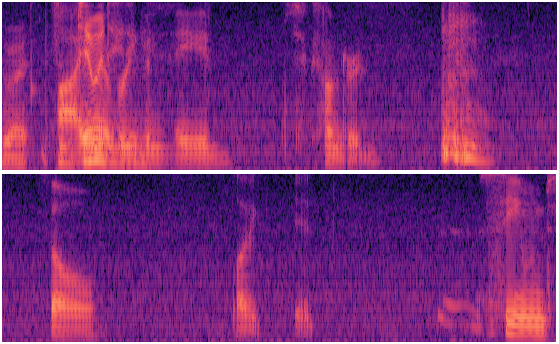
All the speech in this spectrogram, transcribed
Right. it's intimidating. I intimidating. never even made 600. so, like, it seemed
